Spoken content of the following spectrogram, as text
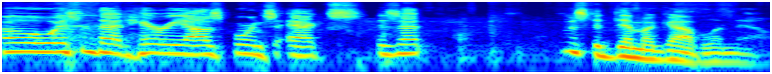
Oh, isn't that Harry Osborn's ex? Is that who's the Demo Goblin now?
